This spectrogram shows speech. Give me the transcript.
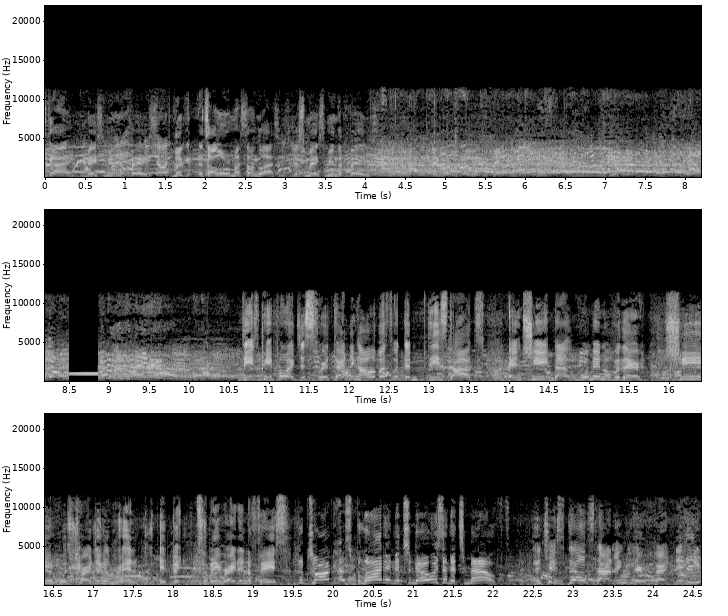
guy makes me in the face. Look, it's all over my sunglasses. Just makes me in the face. These people are just we're threatening all of us with them, these dogs. And she, that woman over there, she was charging him and it bit somebody right in the face. The dog has blood in its nose and its mouth. And she's still standing here threatening you.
